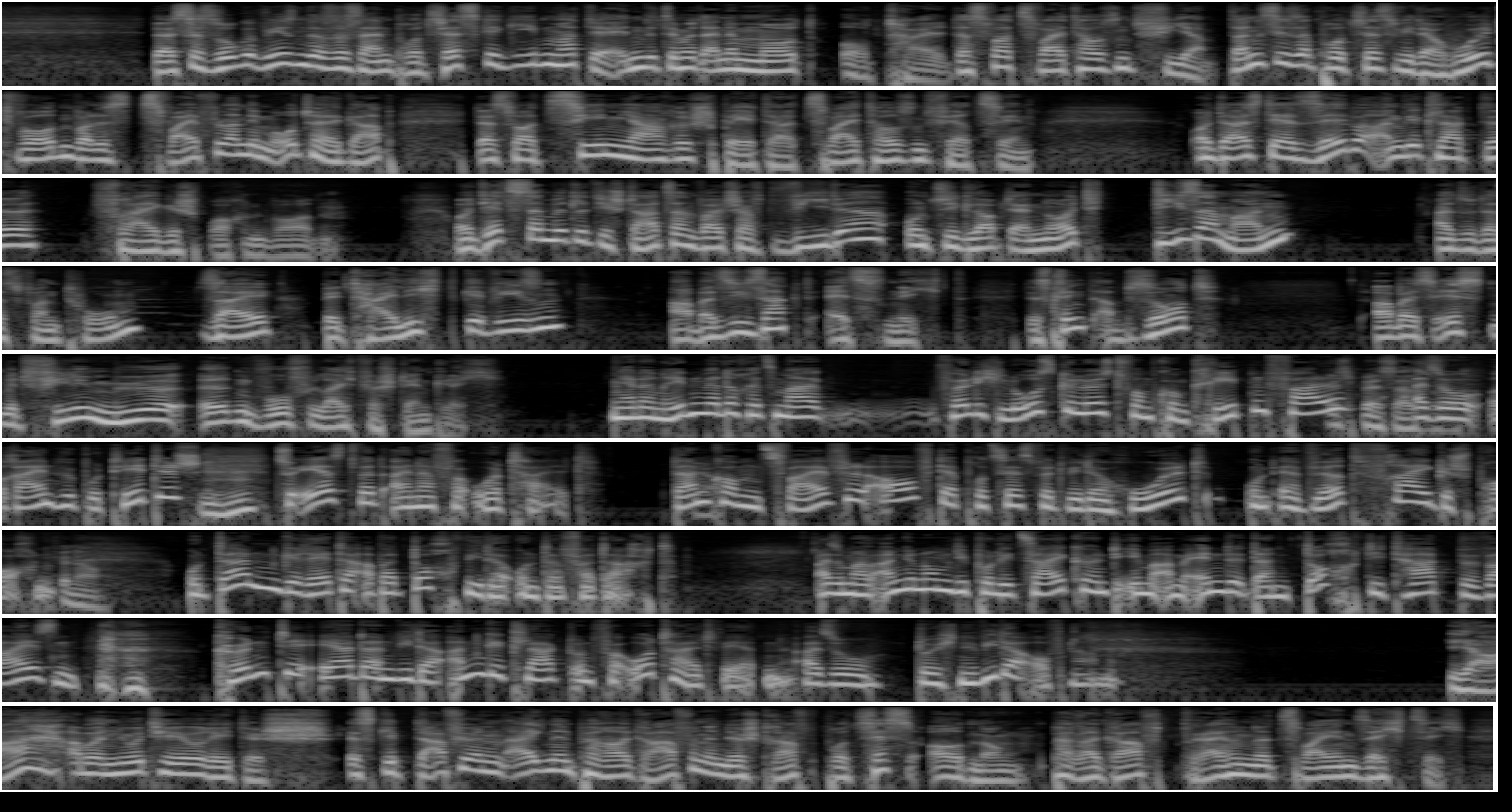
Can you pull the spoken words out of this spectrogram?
Da ist es so gewesen, dass es einen Prozess gegeben hat, der endete mit einem Mordurteil. Das war 2004. Dann ist dieser Prozess wiederholt worden, weil es Zweifel an dem Urteil gab. Das war zehn Jahre später, 2014. Und da ist derselbe Angeklagte freigesprochen worden. Und jetzt ermittelt die Staatsanwaltschaft wieder und sie glaubt erneut, dieser Mann, also das Phantom, sei beteiligt gewesen, aber sie sagt es nicht. Das klingt absurd, aber es ist mit viel Mühe irgendwo vielleicht verständlich. Ja, dann reden wir doch jetzt mal völlig losgelöst vom konkreten Fall. Ist besser also so. rein hypothetisch. Mhm. Zuerst wird einer verurteilt. Dann ja. kommen Zweifel auf, der Prozess wird wiederholt und er wird freigesprochen. Genau. Und dann gerät er aber doch wieder unter Verdacht. Also mal angenommen, die Polizei könnte ihm am Ende dann doch die Tat beweisen. könnte er dann wieder angeklagt und verurteilt werden? Also durch eine Wiederaufnahme? Ja, aber nur theoretisch. Es gibt dafür einen eigenen Paragraphen in der Strafprozessordnung, Paragraph 362.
